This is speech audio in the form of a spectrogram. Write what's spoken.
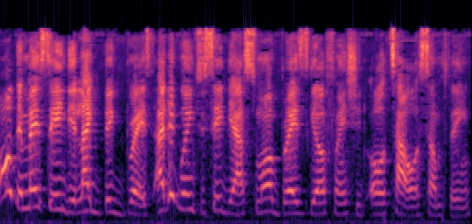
All the men saying they like big breasts, are they going to say their small breast girlfriend should alter or something?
